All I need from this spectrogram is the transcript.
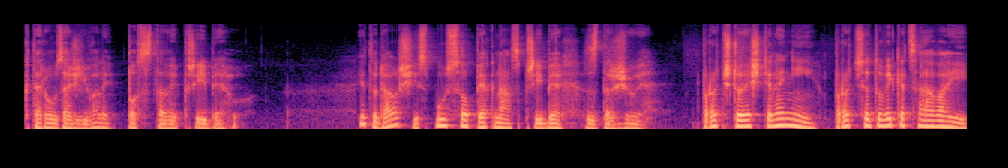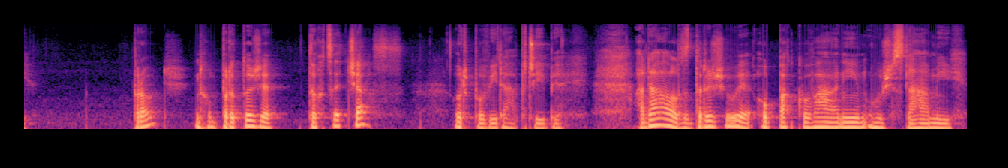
kterou zažívali postavy příběhu. Je to další způsob, jak nás příběh zdržuje. Proč to ještě není? Proč se tu vykecávají? Proč? No, protože to chce čas, odpovídá příběh. A dál zdržuje opakováním už známých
